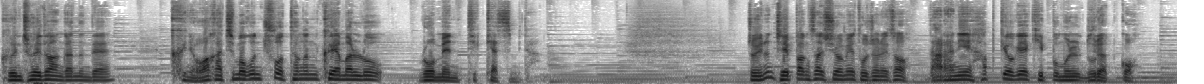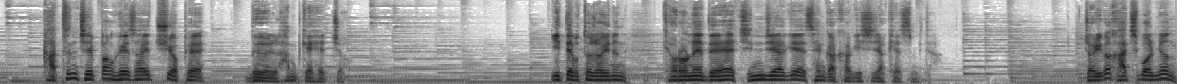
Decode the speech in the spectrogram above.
근처에도 안 갔는데 그녀와 같이 먹은 추어탕은 그야말로 로맨틱했습니다. 저희는 제빵사 시험에 도전해서 나란히 합격의 기쁨을 누렸고 같은 제빵 회사에 취업해 늘 함께 했죠. 이때부터 저희는 결혼에 대해 진지하게 생각하기 시작했습니다. 저희가 같이 벌면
